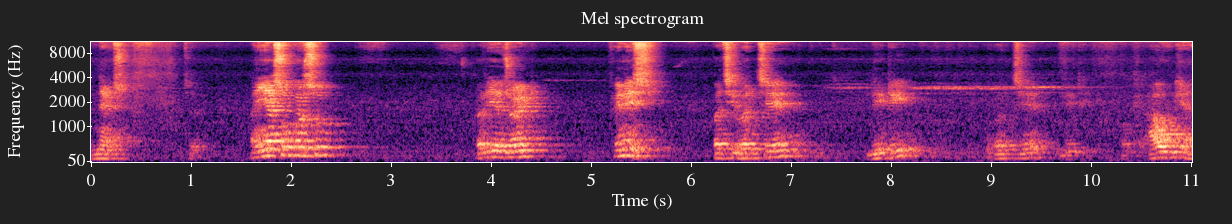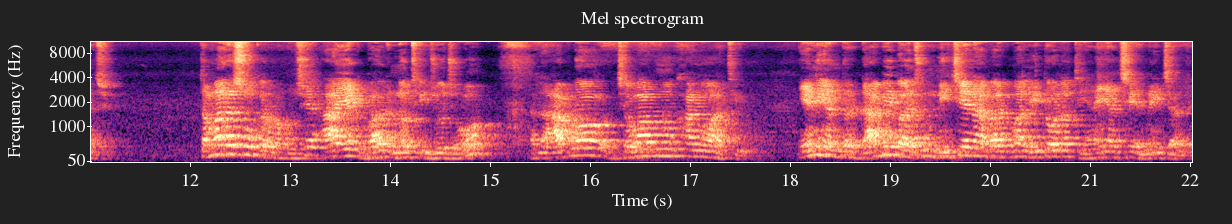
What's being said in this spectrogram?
નેક્સ્ટ અહીંયા શું કરશું? કરીએ જોઈન્ટ ફિનિશ પછી વચ્ચે લીટી વચ્ચે લીટી. ઓકે, આવું ક્યાં છે? તમારે શું કરવાનું છે? આ એક ભાગ નથી જોજો. એટલે આપણો જવાબનું ખાનું આ થયું. એની અંદર ડાબી બાજુ નીચેના ભાગમાં લીટો નથી. અહીંયા છે, નહીં ચાલે.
